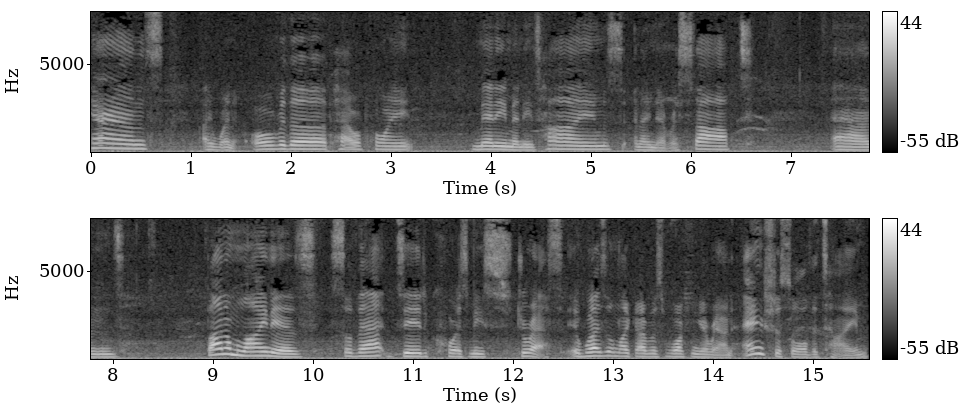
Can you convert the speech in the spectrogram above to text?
parents. I went over the PowerPoint many, many times and I never stopped. And bottom line is, so that did cause me stress. It wasn't like I was walking around anxious all the time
